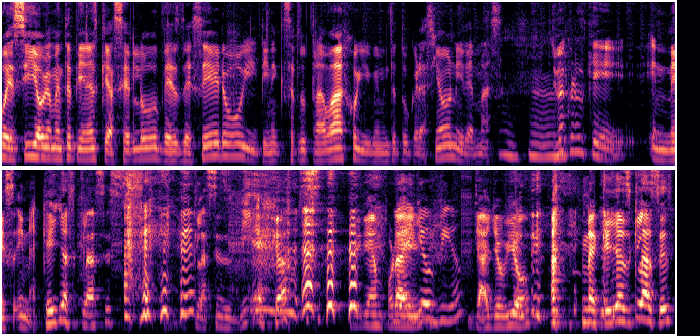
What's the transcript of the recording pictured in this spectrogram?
pues sí, obviamente tienes que hacerlo desde cero y tiene que ser tu trabajo y obviamente tu creación y demás. Yo me acuerdo que en, es- en aquellas clases, clases viejas, dirían por ¿Ya ahí. llovió? Ya llovió. en aquellas clases,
